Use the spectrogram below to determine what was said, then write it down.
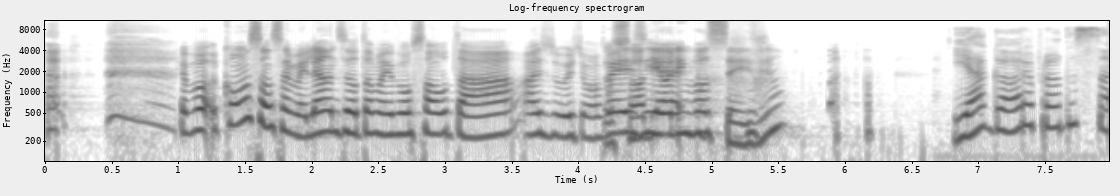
Vou- como são semelhantes, eu também vou soltar as duas de uma Tô vez. só e de é- olho em vocês, viu? E agora, produção!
